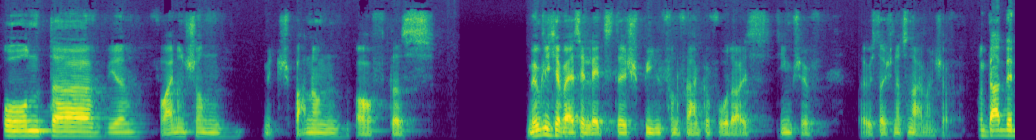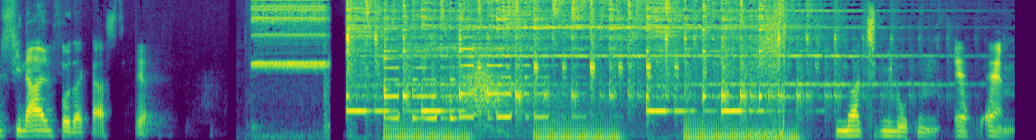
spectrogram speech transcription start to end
Und äh, wir freuen uns schon mit Spannung auf das möglicherweise letzte Spiel von Franco Foda als Teamchef der österreichischen Nationalmannschaft. Und dann den finalen Foda-Cast. Ja. Neunzig Minuten FM.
